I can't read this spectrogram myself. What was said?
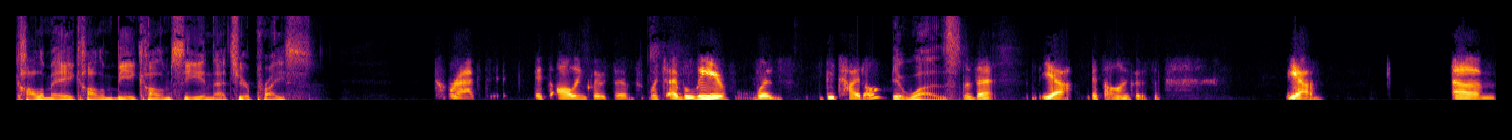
column A, column B, column C, and that's your price. Correct. It's all inclusive, which I believe was the title? It was. Was that? Yeah, it's all inclusive. Yeah. Um,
